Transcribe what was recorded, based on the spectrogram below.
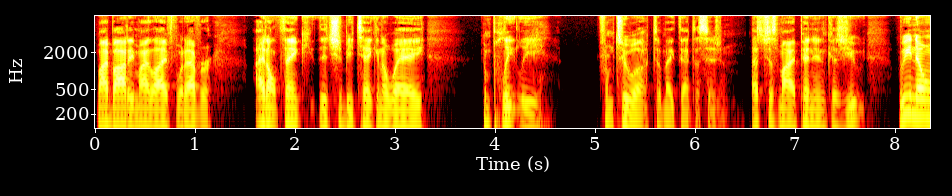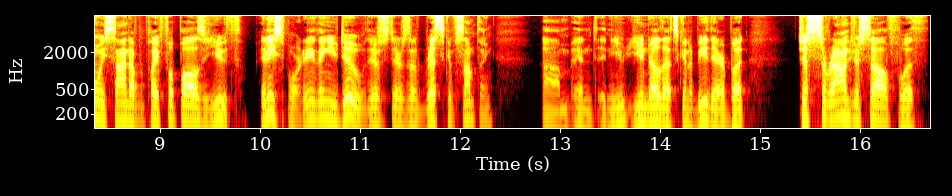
It's my body, my life, whatever. I don't think it should be taken away completely from Tua to make that decision. That's just my opinion because you we know when we signed up to play football as a youth, any sport, anything you do, there's there's a risk of something, um, and and you you know that's going to be there. But just surround yourself with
